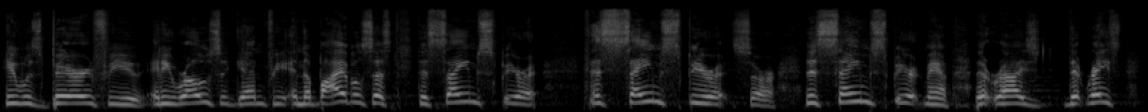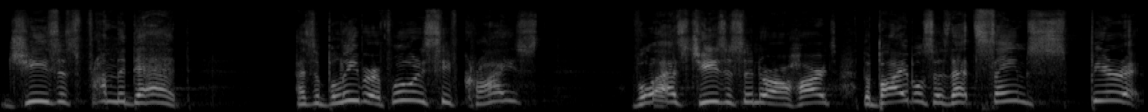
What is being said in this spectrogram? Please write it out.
He was buried for you and he rose again for you. And the Bible says the same spirit, the same spirit, sir, the same spirit, ma'am, that raised, that raised Jesus from the dead. As a believer, if we'll receive Christ, if we'll ask Jesus into our hearts, the Bible says that same spirit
